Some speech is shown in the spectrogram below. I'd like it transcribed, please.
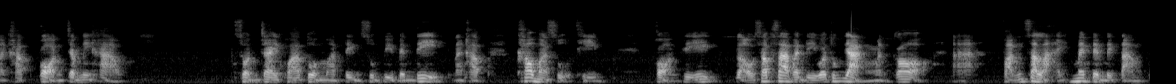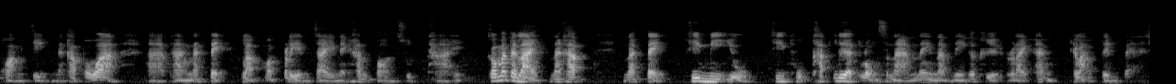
นะครับ ก่อนจะมีข่าว สนใจคว้าตัวมาตินซูปีเบนดี้นะครับ เข้ามาสู่ทีม ก่อนที่เราทราบทราบกันดีว่าทุกอย่างมันก็ฝันสลายไม่เป็นไปตามความจริงนะครับ เพราะว่าทางนักเตะกลับมาเปลี่ยนใจในขั้นตอนสุดท้าย ก็ไม่เป็นไรนะครับ นักเตะที่มีอยู่ที่ถูกคัดเลือกลงสนามในนัดนี้ก็คือไรอันกราเฟนแบช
